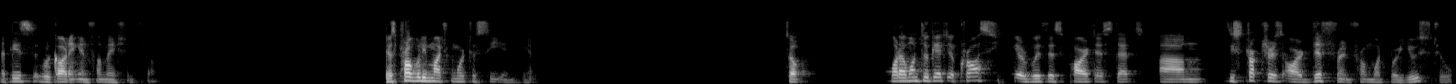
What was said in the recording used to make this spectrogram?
at least regarding information flow. There's probably much more to see in here. So what I want to get across here with this part is that um, these structures are different from what we're used to,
